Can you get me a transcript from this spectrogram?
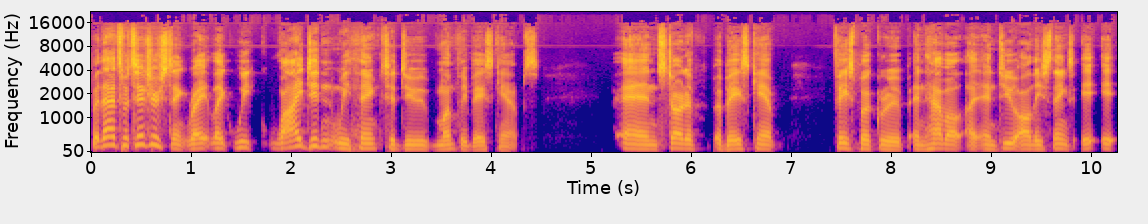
But that's what's interesting, right? Like we, why didn't we think to do monthly base camps? and start a, a base camp Facebook group and have all and do all these things. It it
